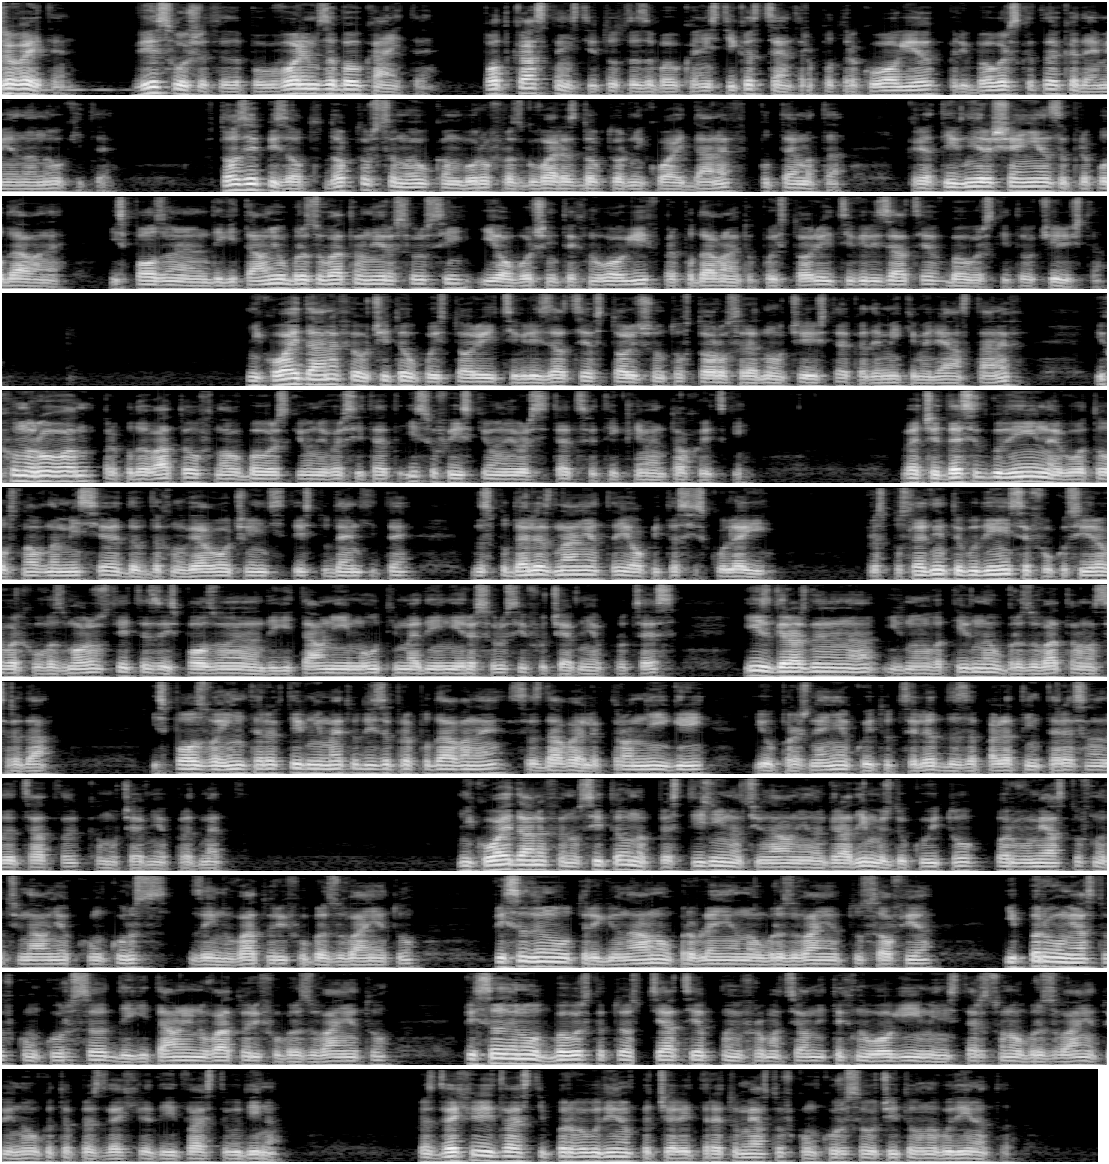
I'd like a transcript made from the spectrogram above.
Здравейте! Вие слушате да поговорим за Балканите. Подкаст на Института за балканистика с Център по тракология при Българската академия на науките. В този епизод доктор Самуил Камбуров разговаря с доктор Николай Данев по темата Креативни решения за преподаване, използване на дигитални образователни ресурси и облачни технологии в преподаването по история и цивилизация в българските училища. Николай Данев е учител по история и цивилизация в столичното второ средно училище Академик Емилиан Станев и хоноруван преподавател в Нов Български университет и Софийския университет Свети Климент Охридски. Вече 10 години неговата основна мисия е да вдъхновява учениците и студентите да споделя знанията и опита си с колеги. През последните години се фокусира върху възможностите за използване на дигитални и мултимедийни ресурси в учебния процес и изграждане на иновативна образователна среда – използва интерактивни методи за преподаване, създава електронни игри и упражнения, които целят да запалят интереса на децата към учебния предмет. Николай Данев е носител на престижни национални награди, между които първо място в националния конкурс за иноватори в образованието, присъдено от Регионално управление на образованието София и първо място в конкурса Дигитални иноватори в образованието – присъдено от Българската асоциация по информационни технологии и Министерство на образованието и науката през 2020 година. През 2021 година печели трето място в конкурса Учител на годината.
